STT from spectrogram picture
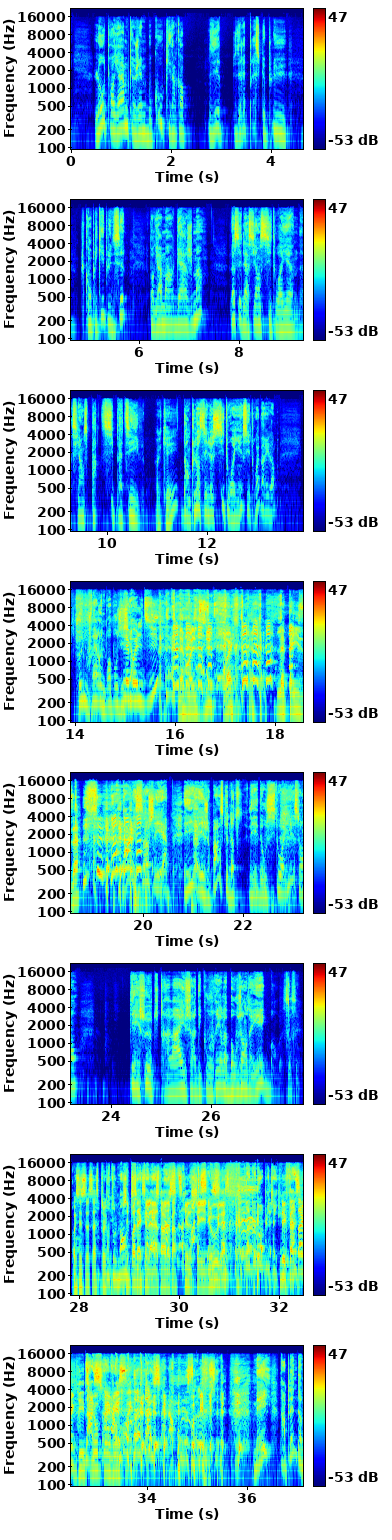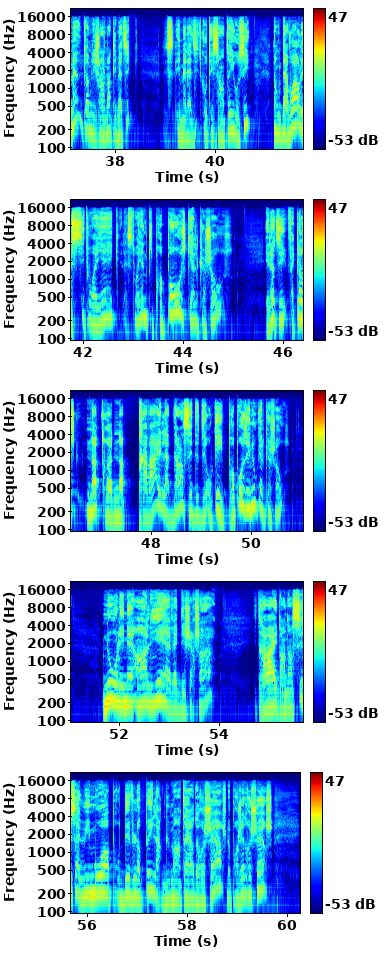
L'autre programme que j'aime beaucoup, qui est encore, je dirais, je dirais presque plus, plus compliqué, plus difficile, le programme engagement, là, c'est de la science citoyenne, de la science participative. OK. Donc là, c'est le citoyen, c'est toi, par exemple, qui peut nous faire une proposition. Le moldu. Le moldu. ouais. le paysan. Non, et ça, c'est. euh, Et, et je pense que notre, les, nos citoyens sont. Bien sûr, tu travailles sur à découvrir le boson de Higgs. Bon, ben, ça, c'est pas. Ouais, c'est ça, ça se peut. pas tout le monde. J'ai pas d'accélérateur de particules chez nous, c'est là. ça. C'est un peu compliqué. Je l'ai fait Dans- avec des tuyaux de PVC. dans le salon, Mais dans plein de domaines, comme les changements climatiques, les- les maladies du côté santé aussi. Donc, d'avoir le citoyen, la citoyenne qui propose quelque chose. Et là, tu dis, fait que- notre, notre travail là-dedans, c'est de dire, OK, proposez-nous quelque chose. Nous, on les met en lien avec des chercheurs. Ils travaillent pendant six à huit mois pour développer l'argumentaire de recherche, le projet de recherche.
